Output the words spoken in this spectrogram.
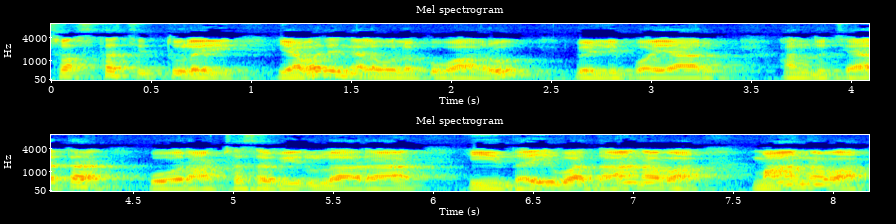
స్వస్థ చిత్తులై ఎవరి నెలవులకు వారు వెళ్ళిపోయారు. అందుచేత ఓ రాక్షస వీరులారా ఈ దైవ దానవ మానవ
